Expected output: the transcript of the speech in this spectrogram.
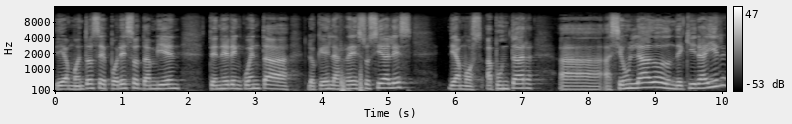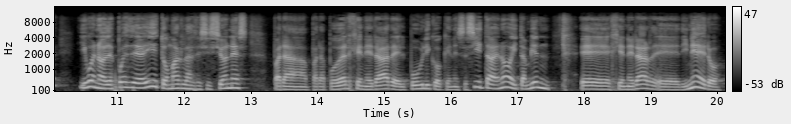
digamos, entonces por eso también tener en cuenta lo que es las redes sociales, digamos, apuntar hacia un lado donde quiera ir y bueno, después de ahí tomar las decisiones para, para, poder generar el público que necesita, ¿no? Y también eh, generar eh, dinero,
